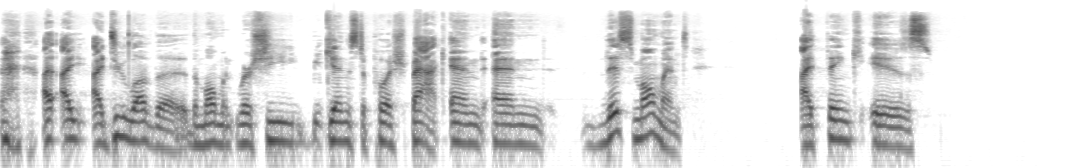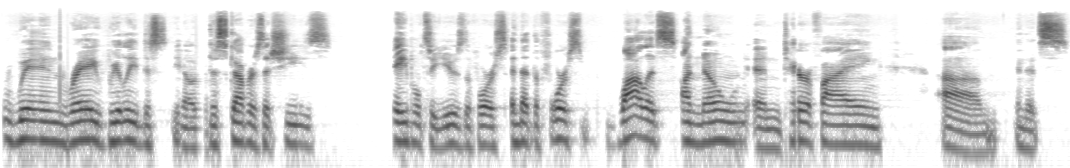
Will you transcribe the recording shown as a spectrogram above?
I, I, I do love the the moment where she begins to push back, and and this moment, I think, is when Rey really dis, you know discovers that she's able to use the force and that the force while it's unknown and terrifying um and it's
